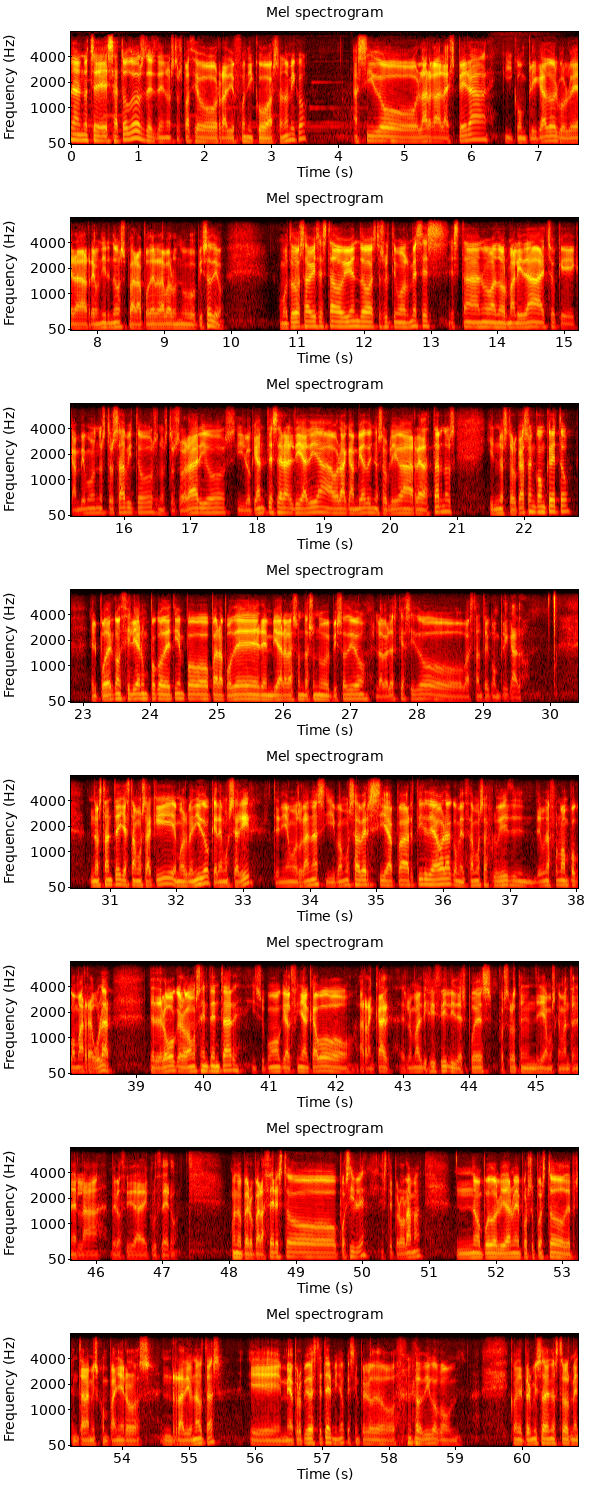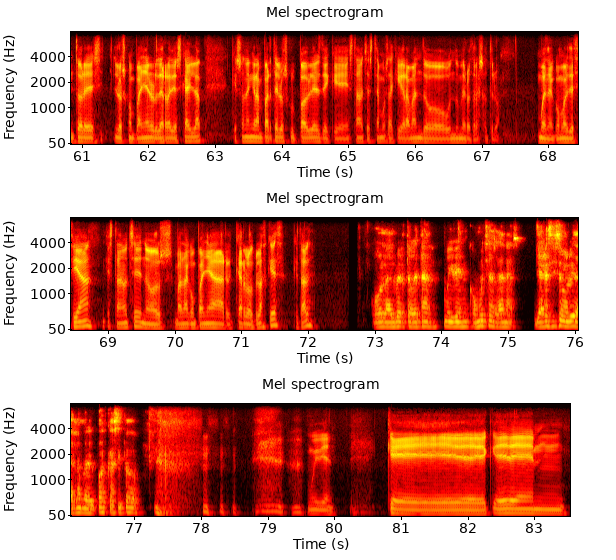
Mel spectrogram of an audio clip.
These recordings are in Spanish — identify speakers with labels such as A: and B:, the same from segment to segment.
A: Buenas noches a todos desde nuestro espacio radiofónico astronómico. Ha sido larga la espera y complicado el volver a reunirnos para poder grabar un nuevo episodio. Como todos habéis estado viviendo estos últimos meses, esta nueva normalidad ha hecho que cambiemos nuestros hábitos, nuestros horarios y lo que antes era el día a día ahora ha cambiado y nos obliga a readaptarnos. Y en nuestro caso en concreto, el poder conciliar un poco de tiempo para poder enviar a las ondas un nuevo episodio, la verdad es que ha sido bastante complicado. No obstante, ya estamos aquí, hemos venido, queremos seguir, teníamos ganas y vamos a ver si a partir de ahora comenzamos a fluir de una forma un poco más regular. Desde luego que lo vamos a intentar y supongo que al fin y al cabo arrancar es lo más difícil y después pues solo tendríamos que mantener la velocidad de crucero. Bueno, pero para hacer esto posible, este programa, no puedo olvidarme, por supuesto, de presentar a mis compañeros radionautas. Eh, me apropio de este término, que siempre lo, digo con, con, el permiso de nuestros mentores, los compañeros de Radio Skylab, que son en gran parte los culpables de que esta noche estemos aquí grabando un número tras otro. Bueno, como os decía, esta noche nos van a acompañar Carlos Blázquez. ¿Qué tal?
B: Hola Alberto, ¿qué tal? Muy bien, con muchas ganas. Ya casi se me olvida el nombre del podcast y todo.
A: Muy bien que, em,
